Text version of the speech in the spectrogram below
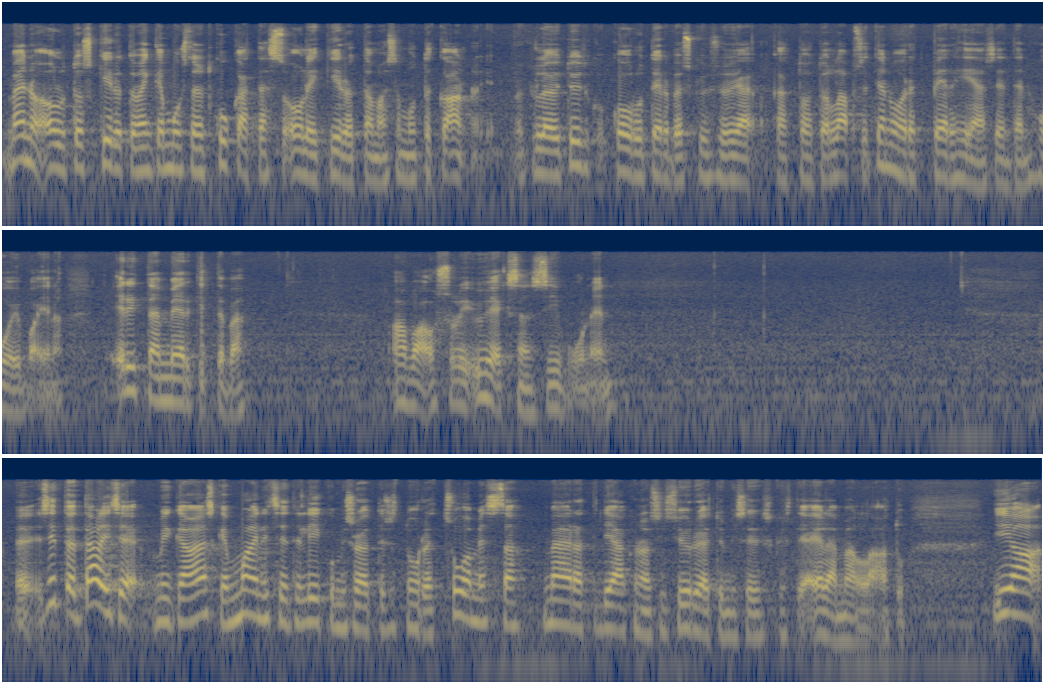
Mä en ole ollut tuossa kirjoittamassa, enkä muista nyt kuka tässä oli kirjoittamassa, mutta löytyy kouluterveyskysely ja katsoo lapset ja nuoret perheenjäsenten hoivajina. Erittäin merkittävä avaus, oli yhdeksän sivunen. Sitten tämä oli se, mikä äsken mainitsin, että liikkumisrajoitteiset nuoret Suomessa, määrät, diagnoosi, syrjäytymisriskistä ja elämänlaatu. Ja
